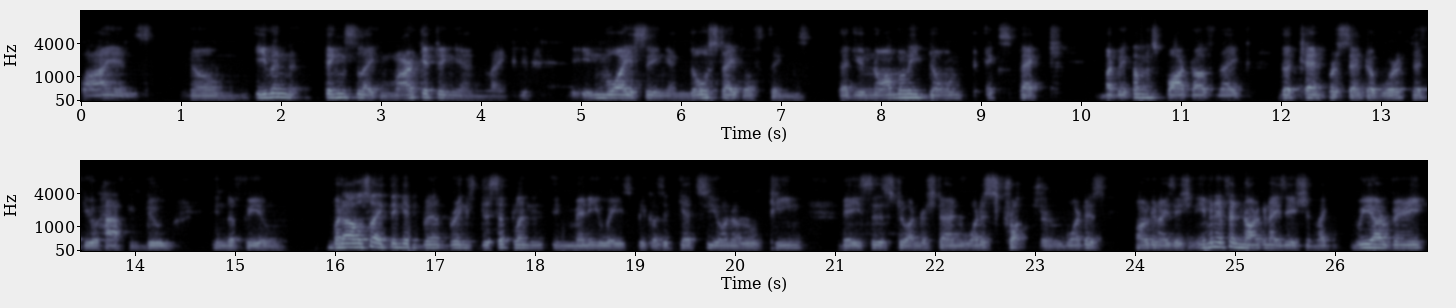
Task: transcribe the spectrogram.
clients you know even things like marketing and like invoicing and those type of things that you normally don't expect but becomes part of like the 10% of work that you have to do in the field. But also i think it brings discipline in many ways because it gets you on a routine basis to understand what is structure what is organization. Even if an organization like we are very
